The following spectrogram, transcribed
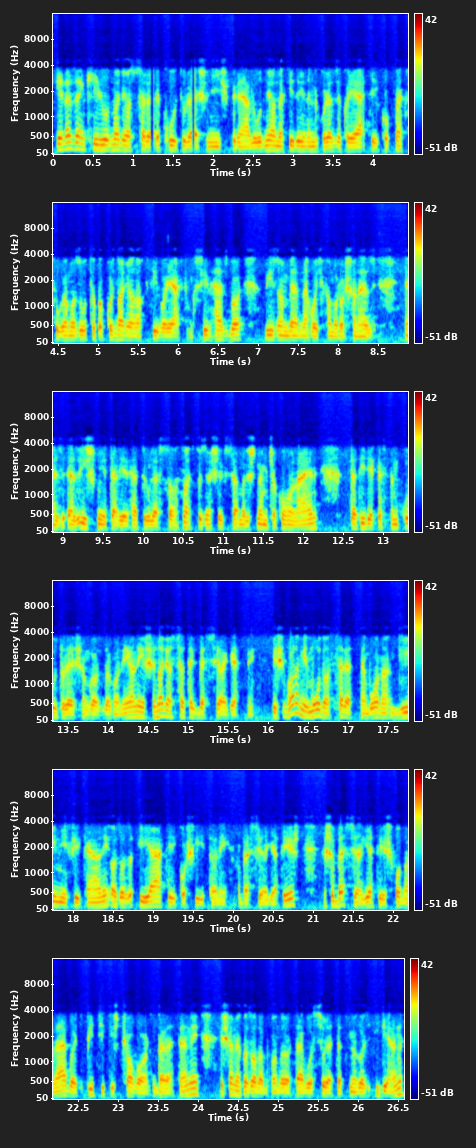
Én ezen kívül nagyon szeretek kulturálisan inspirálódni. Annak idején, amikor ezek a játékok megfogalmazódtak, akkor nagyon aktívan jártunk színházba. Bízom benne, hogy hamarosan ez, ez, ez ismét elérhető lesz a nagy közönség számára, és nem csak online. Tehát igyekeztem kulturálisan gazdagon élni, és nagyon szeretek beszélgetni. És valami módon szerettem volna gamifikálni, azaz játékosítani a beszélgetést, és a beszélgetés vonalába egy pici kis csavart beletenni, és ennek az alapgondolatából született meg az igen.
